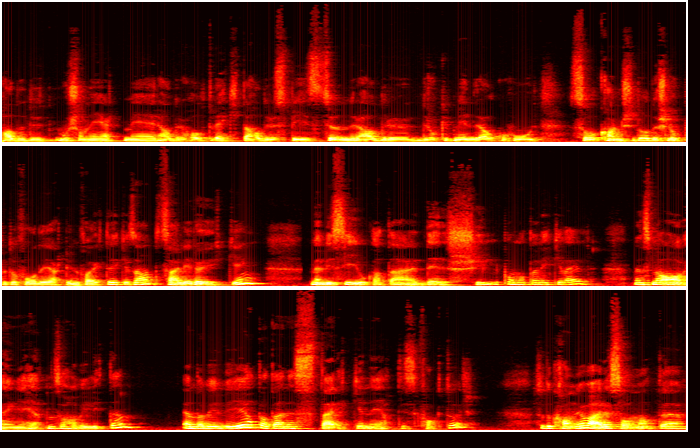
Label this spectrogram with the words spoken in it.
hadde du mosjonert mer, hadde du holdt vekta, hadde du spist sunnere, hadde du drukket mindre alkohol, så kanskje du hadde sluppet å få det hjerteinfarktet. ikke sant? Særlig røyking. Men vi sier jo ikke at det er deres skyld på en måte likevel. Mens med avhengigheten så har vi litt den. Enda vi vet at det er en sterk genetisk faktor. Så det kan jo være sånn at eh,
